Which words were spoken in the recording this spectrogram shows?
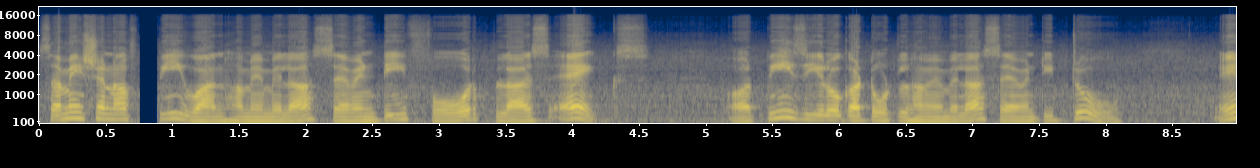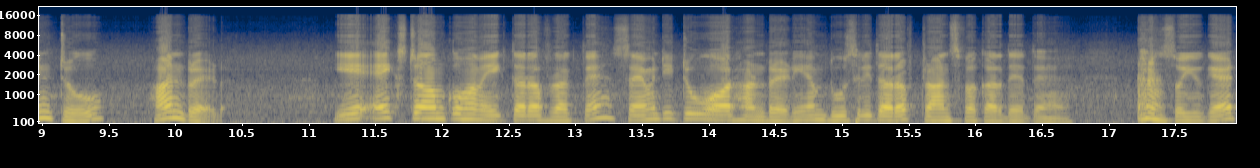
समेशन ऑफ़ P1 हमें मिला 74 फोर प्लस एक्स और P0 का टोटल हमें मिला 72 टू इंटू हंड्रेड ये x टर्म को हम एक तरफ़ रखते हैं 72 और 100 ये हम दूसरी तरफ़ ट्रांसफ़र कर देते हैं। So you get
